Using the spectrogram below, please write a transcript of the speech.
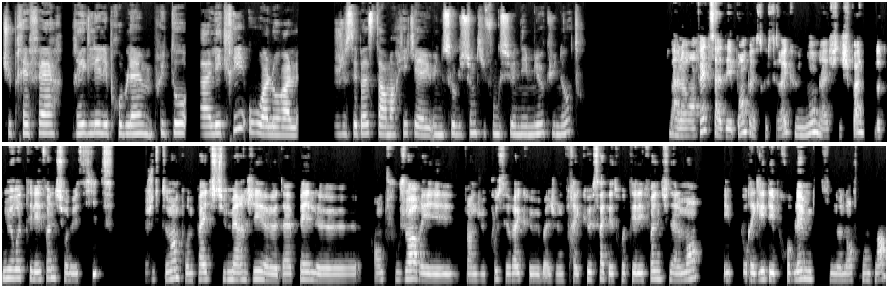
tu préfères régler les problèmes plutôt à l'écrit ou à l'oral? Je ne sais pas si tu as remarqué qu'il y a une solution qui fonctionnait mieux qu'une autre. Bah, alors en fait, ça dépend parce que c'est vrai que nous, on n'affiche pas notre numéro de téléphone sur le site, justement pour ne pas être submergé d'appels en tout genre. Et enfin, du coup, c'est vrai que bah, je ne ferai que ça d'être au téléphone finalement et pour régler des problèmes qui ne n'en font pas.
